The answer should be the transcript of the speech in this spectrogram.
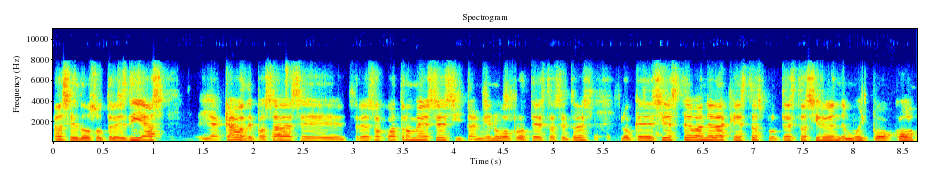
hace dos o tres días, y acaba de pasar hace tres o cuatro meses y también hubo protestas. Entonces, lo que decía Esteban era que estas protestas sirven de muy poco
